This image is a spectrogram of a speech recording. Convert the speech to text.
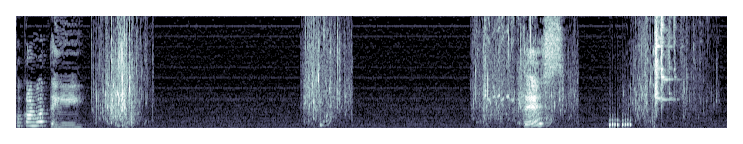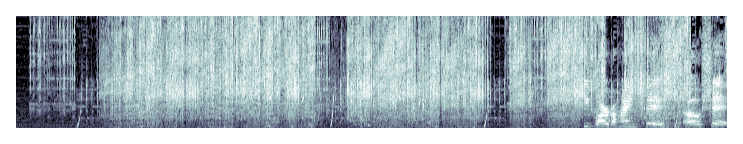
Click on what thingy? This? Keep bar behind fish. Oh shit.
